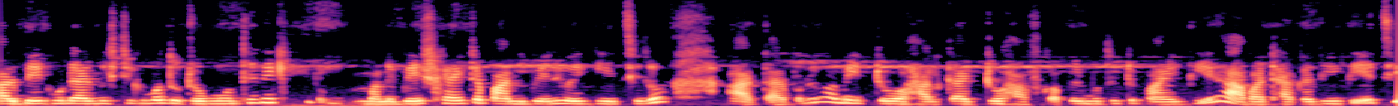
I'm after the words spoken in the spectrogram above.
আর বেগুন আর মিষ্টি কুমড়ো দুটোর মধ্যে দেখি মানে বেশ খানিকটা পানি বের হয়ে গিয়েছিল। আর তারপরেও আমি একটু হালকা একটু হাফ কাপের মতো একটু পানি দিয়ে আবার ঢাকা দিয়ে দিয়েছি।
